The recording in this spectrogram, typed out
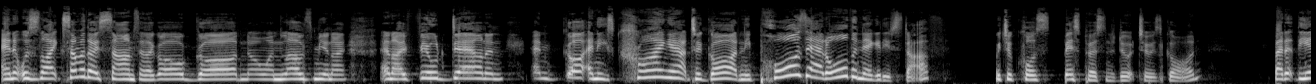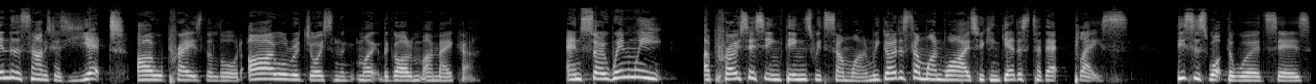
And it was like some of those psalms are like, oh God, no one loves me, and I and I feel down, and and God, and he's crying out to God, and he pours out all the negative stuff, which of course, best person to do it to is God. But at the end of the psalm, he says, "Yet I will praise the Lord; I will rejoice in the, my, the God of my Maker." And so when we are processing things with someone, we go to someone wise who can get us to that place. This is what the word says.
